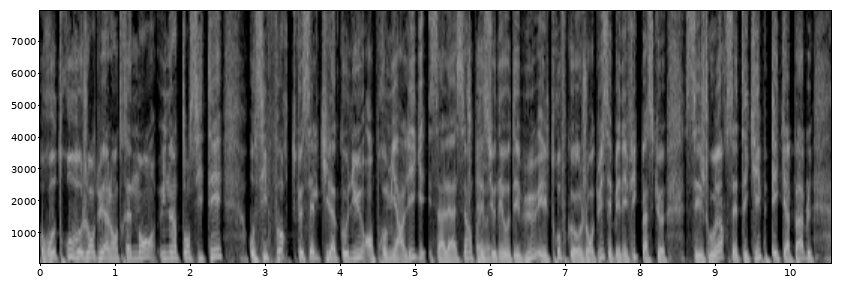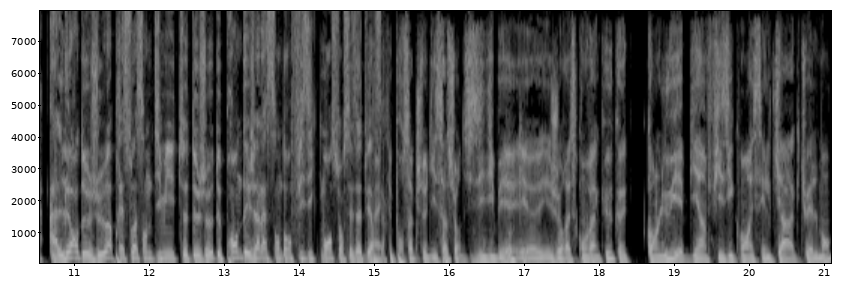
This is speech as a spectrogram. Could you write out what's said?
retrouve aujourd'hui à l'entraînement une intensité aussi forte que celle qu'il a connue en première ligue. Ça l'a assez impressionné au début, et il trouve qu'aujourd'hui c'est bénéfique parce que ces joueurs, cette équipe est capable à l'heure de jeu, après 70 minutes de jeu, de prendre déjà l'ascendant physiquement sur ses adversaires. C'est pour ça que je te dis ça sur Sidibé Ok. et, euh, et je reste convaincu que que quand lui est bien physiquement et c'est le cas actuellement,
